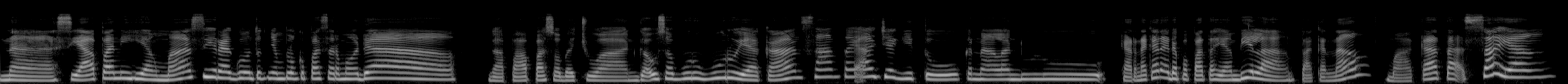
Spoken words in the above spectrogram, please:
Nah, siapa nih yang masih ragu untuk nyemplung ke pasar modal? Gak apa-apa Sobat Cuan, gak usah buru-buru ya kan, santai aja gitu, kenalan dulu. Karena kan ada pepatah yang bilang, tak kenal maka tak sayang.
